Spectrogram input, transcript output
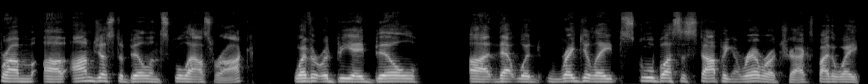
from uh, I'm Just a Bill in Schoolhouse Rock, whether it would be a bill uh, that would regulate school buses stopping at railroad tracks. By the way,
